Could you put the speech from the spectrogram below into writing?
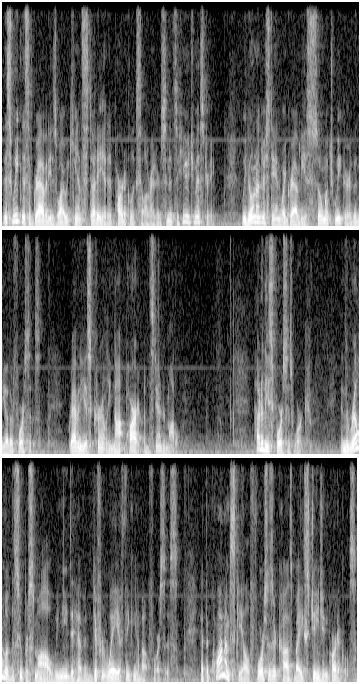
This weakness of gravity is why we can't study it at particle accelerators, and it's a huge mystery. We don't understand why gravity is so much weaker than the other forces. Gravity is currently not part of the Standard Model. How do these forces work? In the realm of the super small, we need to have a different way of thinking about forces. At the quantum scale, forces are caused by exchanging particles.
